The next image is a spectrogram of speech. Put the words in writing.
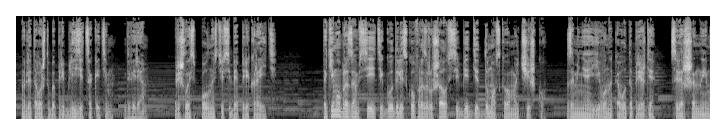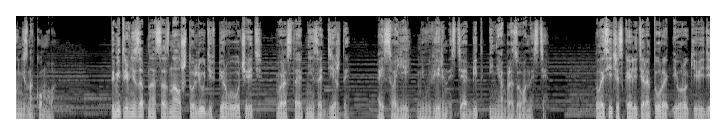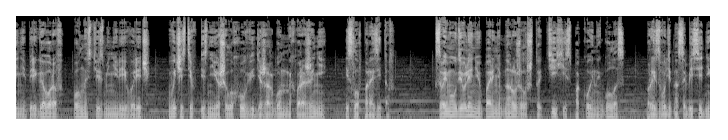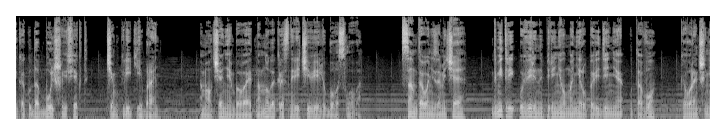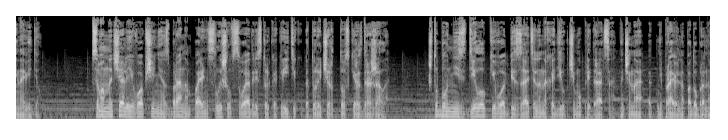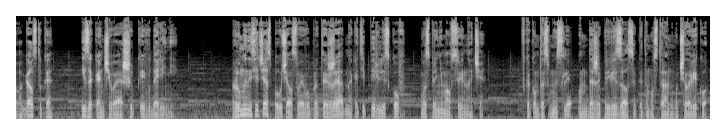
Но для того, чтобы приблизиться к этим дверям, пришлось полностью себя перекроить. Таким образом, все эти годы Лесков разрушал в себе детдомовского мальчишку, заменяя его на кого-то прежде совершенно ему незнакомого. Дмитрий внезапно осознал, что люди в первую очередь вырастают не из одежды, а из своей неуверенности, обид и необразованности. Классическая литература и уроки ведения переговоров полностью изменили его речь, вычистив из нее шелуху в виде жаргонных выражений и слов-паразитов. К своему удивлению, парень обнаружил, что тихий, спокойный голос – производит на собеседника куда больше эффект, чем крики и брань. А молчание бывает намного красноречивее любого слова. Сам того не замечая, Дмитрий уверенно перенял манеру поведения у того, кого раньше ненавидел. В самом начале его общения с Браном парень слышал в свой адрес только критику, которая чертовски раздражала. Что бы он ни сделал, к его обязательно находил к чему придраться, начиная от неправильно подобранного галстука и заканчивая ошибкой в ударении. Румын и сейчас получал своего протеже, однако теперь Лесков воспринимал все иначе. В каком-то смысле он даже привязался к этому странному человеку,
